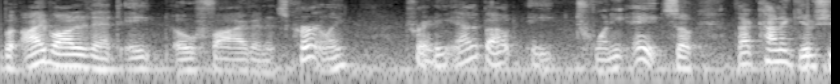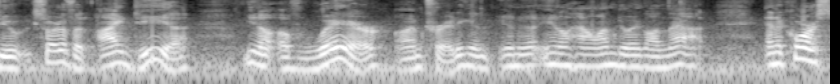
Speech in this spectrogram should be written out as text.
but I bought it at 805, and it's currently trading at about 828. So that kind of gives you sort of an idea, you know, of where I'm trading and, you know how I'm doing on that. And of course,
